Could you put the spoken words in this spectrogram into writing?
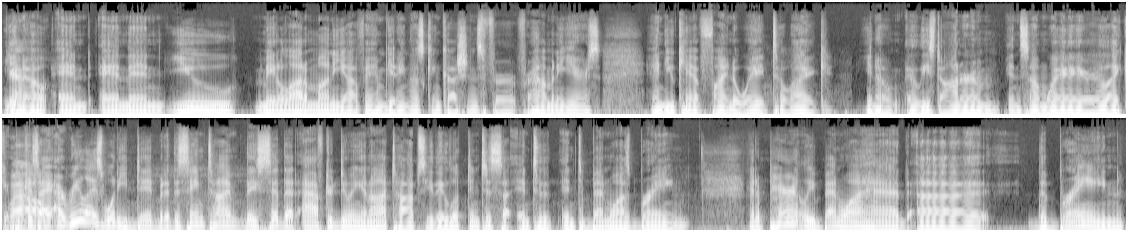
Yeah. You know, and and then you made a lot of money off of him getting those concussions for for how many years, and you can't find a way to like you know at least honor him in some way or like because I, I realized what he did, but at the same time they said that after doing an autopsy they looked into into into Benoit's brain, and apparently Benoit had uh, the brain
